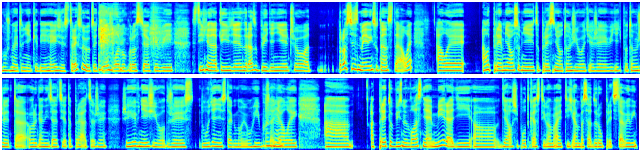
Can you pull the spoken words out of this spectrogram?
možno je to niekedy, hej, že stresujúce tiež, lebo proste keby z týždňa na týždeň zrazu príde niečo a proste zmeny sú tam stále. Ale ale pre mňa osobne je to presne o tom živote, že je vidieť potom, že tá organizácia, tá práca, že, že je v nej život, že ľudia nestagnujú, hýbu sa mm-hmm. ďalej a a preto by sme vlastne aj my radi uh, ďalšie podcasty vám aj tých ambasádorov predstavili.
